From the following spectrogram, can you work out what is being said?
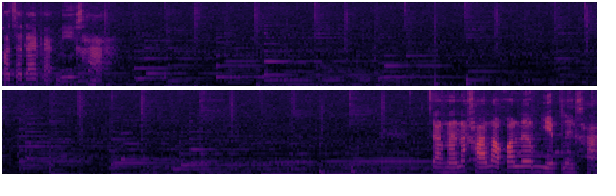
ก็จะได้แบบนี้ค่ะ จากนั้นนะคะเราก็เริ่มเย็บเลยค่ะ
